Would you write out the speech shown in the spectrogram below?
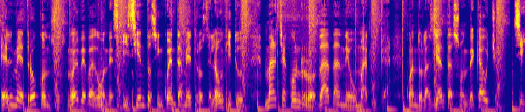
El metro, con sus nueve vagones y 150 metros de longitud, marcha con rodada neumática, cuando las llantas son de caucho. Sí,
